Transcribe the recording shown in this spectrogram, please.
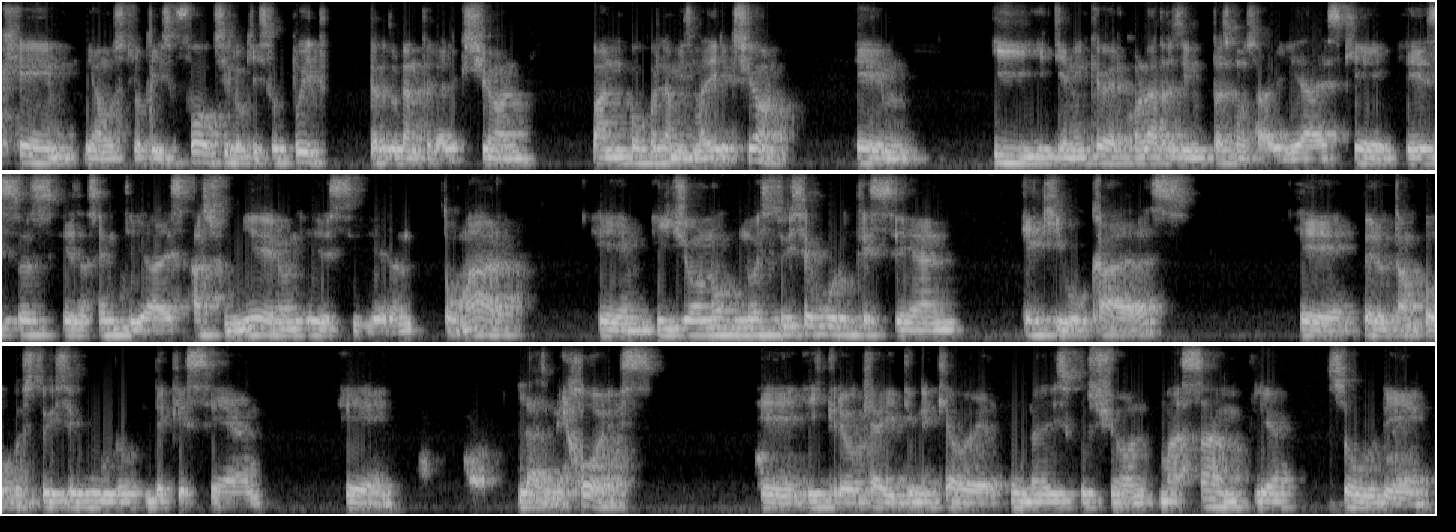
que, digamos, lo que hizo Fox y lo que hizo Twitter durante la elección van un poco en la misma dirección. Em, y, tienen que ver con las responsabilidades que esas, esas entidades asumieron y decidieron tomar. Em, y yo no, no estoy seguro que sean equivocadas, eh, pero tampoco estoy seguro de que sean eh, las mejores. Eh, y creo que ahí tiene que haber una discusión más amplia sobre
